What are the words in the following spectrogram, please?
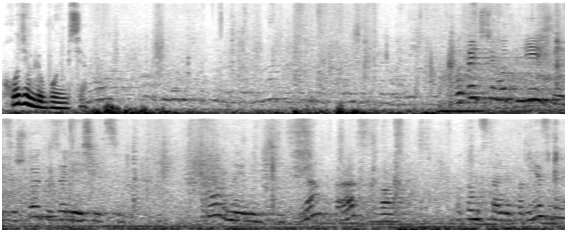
ходим, любуемся. Вот эти вот лестницы, что это за лестницы? Черные лестницы, да? Раз, два. Потом стали подъездами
